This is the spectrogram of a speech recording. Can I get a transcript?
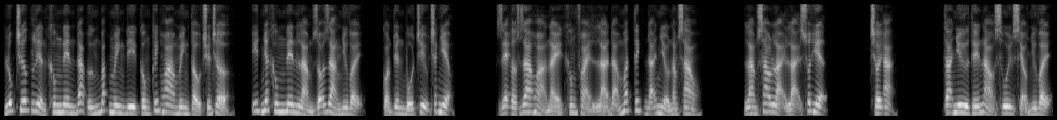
Lúc trước liền không nên đáp ứng Bắc Minh đi công kích Hoa Minh tàu chuyên trở, ít nhất không nên làm rõ ràng như vậy, còn tuyên bố chịu trách nhiệm. Rẽ ở gia hỏa này không phải là đã mất tích đã nhiều năm sao? Làm sao lại lại xuất hiện? Chơi ạ, ta như thế nào xui xẻo như vậy?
